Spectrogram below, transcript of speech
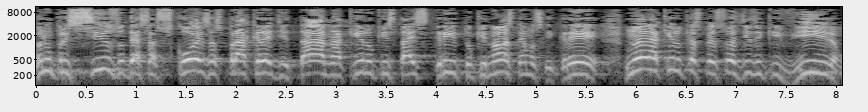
Eu não preciso dessas coisas para acreditar naquilo que está escrito, que nós temos que crer. Não é naquilo que as pessoas dizem que viram,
